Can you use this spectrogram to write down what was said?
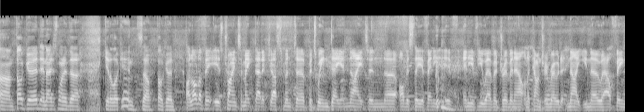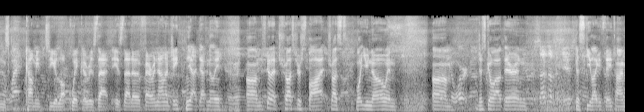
um, felt good. And I just wanted to get a look in, so felt good. A lot of it is trying to make that adjustment uh, between day and night, and uh, obviously, if any if any of you ever driven out on a country road at night, you know how things come into you a lot quicker. Is that is that a fair analogy? Yeah, definitely. Um, just gotta trust your spot, trust what you know, and um, just go out there and just ski like it's daytime,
